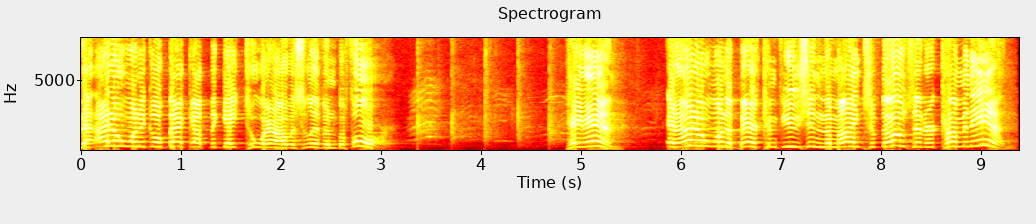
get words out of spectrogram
that I don't want to go back out the gate to where I was living before. Amen. And I don't want to bear confusion in the minds of those that are coming in.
